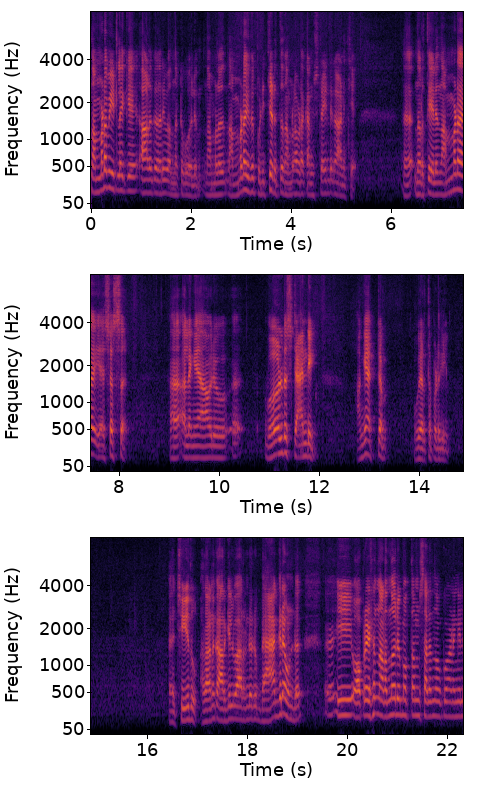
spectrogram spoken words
നമ്മുടെ വീട്ടിലേക്ക് ആൾ കയറി വന്നിട്ട് പോലും നമ്മൾ നമ്മുടെ ഇത് പിടിച്ചെടുത്ത് നമ്മളവിടെ കൺസ്ട്രെയിന്റ് കാണിച്ച് നിർത്തിയാൽ നമ്മുടെ യശസ് അല്ലെങ്കിൽ ആ ഒരു വേൾഡ് സ്റ്റാൻഡിങ് അങ്ങേയറ്റം ഉയർത്തപ്പെടുകയും ചെയ്തു. അതാണ് കാർഗിൽ വാറിന്റെ ഒരു ബാക്ക്ഗ്രൗണ്ട് ഈ ഓപ്പറേഷൻ നടന്നൊരു മൊത്തം സ്ഥലം നോക്കുവാണെങ്കിൽ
